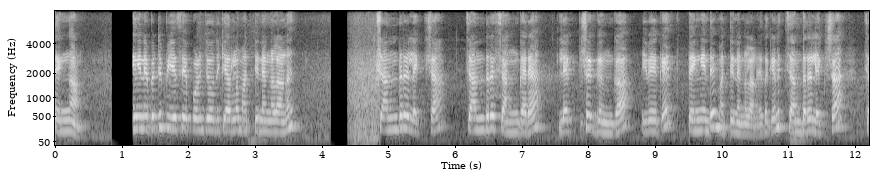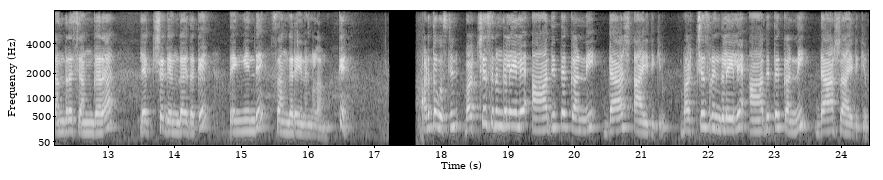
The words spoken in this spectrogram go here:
തെങ്ങാണ്. തെങ്ങിനെ പറ്റി പി എസ് സി എപ്പോഴും ചോദിക്കാറുള്ള മറ്റിനങ്ങളാണ് ചന്ദ്രലക്ഷ ചന്ദ്രശങ്കര ലക്ഷഗംഗ ഇവയൊക്കെ തെങ്ങിന്റെ മറ്റിനങ്ങളാണ്. ഇതൊക്കെയാണ് ചന്ദ്രലക്ഷ ചന്ദ്രശങ്കര ലക്ഷഗംഗ ഇതൊക്കെ തെങ്ങിന്റെ സങ്കര ഇനങ്ങളാണ് ഓക്കെ. അടുത്ത ക്വസ്റ്റ്യൻ ഭക്ഷ്യശൃംഖലയിലെ ആദ്യത്തെ കണ്ണി ഡാഷ് ആയിരിക്കും. ഭക്ഷ്യശൃംഖലയിലെ ആദ്യത്തെ കണ്ണി ഡാഷ് ആയിരിക്കും.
